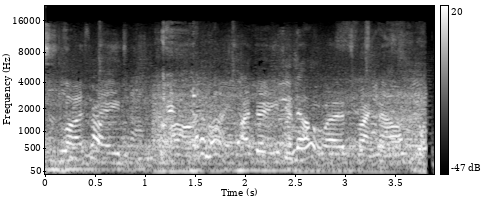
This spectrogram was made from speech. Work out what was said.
This is live aid. Uh, I don't even have words right now.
